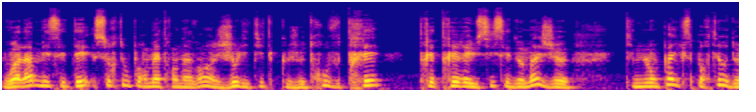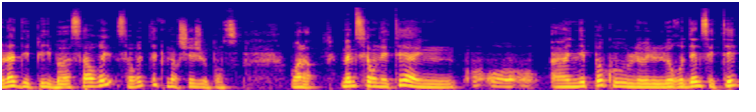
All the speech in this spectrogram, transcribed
voilà, mais c'était surtout pour mettre en avant un joli titre que je trouve très, très, très réussi. C'est dommage qu'ils ne l'ont pas exporté au-delà des Pays-Bas. Ça aurait, ça aurait peut-être marché, je pense. Voilà, même si on était à une, à une époque où le- l'Eurodance était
